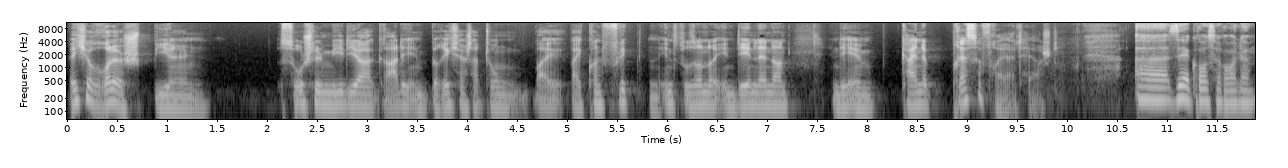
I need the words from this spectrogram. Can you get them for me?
Welche Rolle spielen Social Media gerade in Berichterstattung bei, bei Konflikten, insbesondere in den Ländern, in denen keine Pressefreiheit herrscht? Äh, sehr große Rolle.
